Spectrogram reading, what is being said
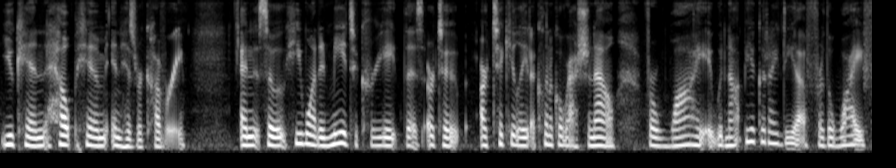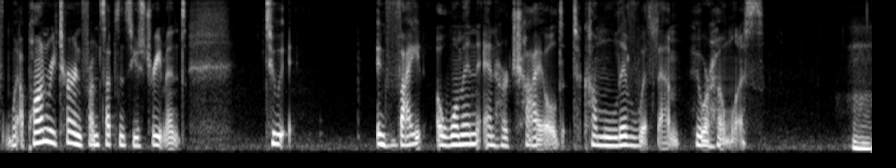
you can help him in his recovery. And so he wanted me to create this or to articulate a clinical rationale for why it would not be a good idea for the wife, upon return from substance use treatment, to invite a woman and her child to come live with them who are homeless. Mm-hmm.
